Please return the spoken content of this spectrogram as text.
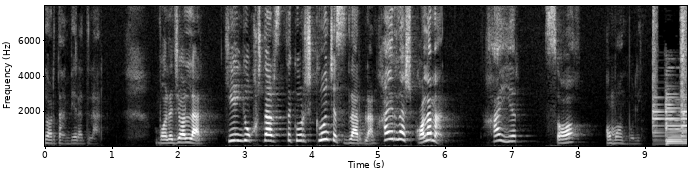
yordam beradilar. Bolajonlar keyingi o'qish darsida ko'rishguncha sizlar bilan xayrlashib qolaman. Xayr sog' omon bo'ling.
